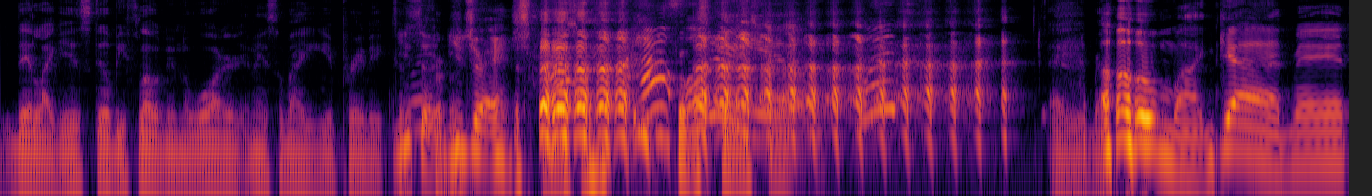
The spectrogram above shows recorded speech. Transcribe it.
then like it'd still be floating in the water, and then somebody could get pregnant. you said you trash How old are you? What? Hey, bro. oh my god man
